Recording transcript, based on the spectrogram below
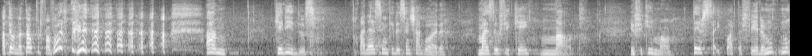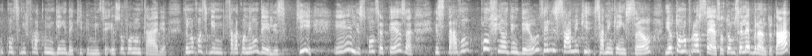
Até o Natal, por favor? um, queridos, parece interessante agora, mas eu fiquei mal. Eu fiquei mal terça e quarta-feira. Eu não, não, consegui falar com ninguém da equipe ministerial, eu sou voluntária. Então, eu não consegui falar com nenhum deles. Que eles, com certeza, estavam confiando em Deus, eles sabem, que, sabem quem são, e eu estou no processo, eu estou no celebrando, tá?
